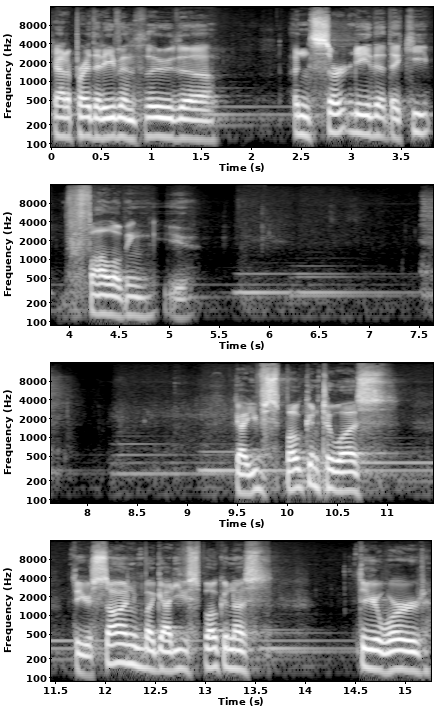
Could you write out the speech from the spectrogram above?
God, I pray that even through the uncertainty that they keep following you. God, you've spoken to us through your Son, but God, you've spoken to us through your word.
